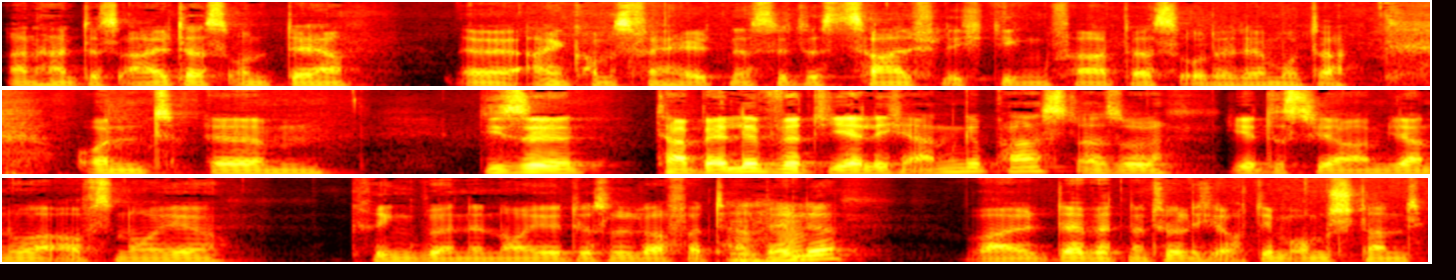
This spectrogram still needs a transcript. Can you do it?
anhand des Alters und der äh, Einkommensverhältnisse des zahlpflichtigen Vaters oder der Mutter. Und ähm, diese Tabelle wird jährlich angepasst, also jedes Jahr im Januar aufs Neue kriegen wir eine neue Düsseldorfer Tabelle, mhm. weil da wird natürlich auch dem Umstand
